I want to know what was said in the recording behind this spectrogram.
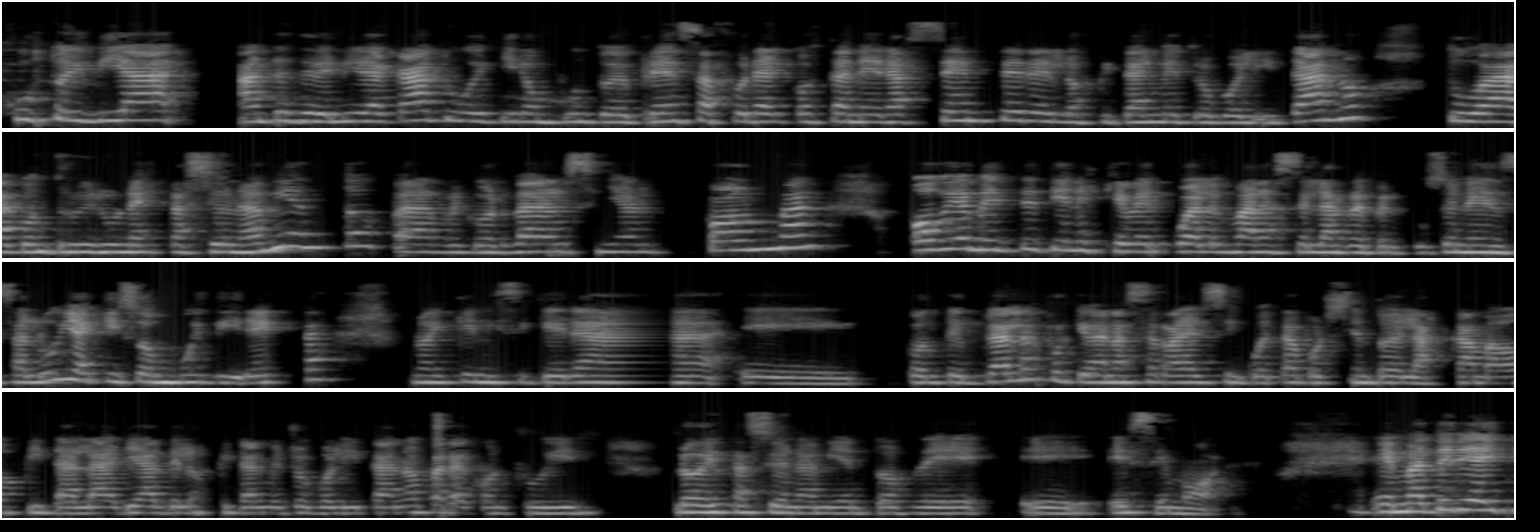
Justo hoy día antes de venir acá tuve que ir a un punto de prensa fuera del Costanera Center, el Hospital Metropolitano. Vas a construir un estacionamiento para recordar al señor Paulman. Obviamente tienes que ver cuáles van a ser las repercusiones en salud y aquí son muy directas, no hay que ni siquiera eh, contemplarlas porque van a cerrar el 50% de las camas hospitalarias del Hospital Metropolitano para construir los estacionamientos de eh, ese mall. En materia de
